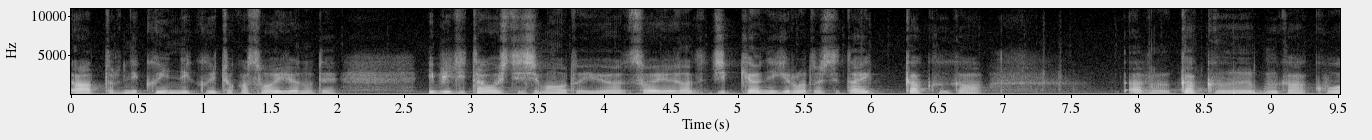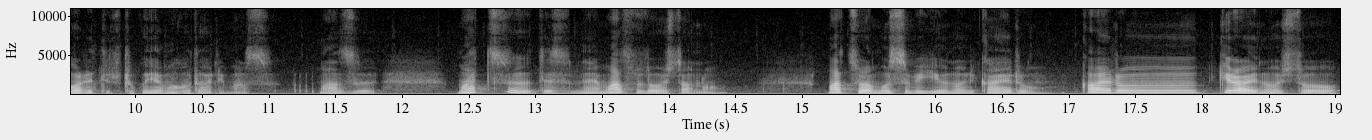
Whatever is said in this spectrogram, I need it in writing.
あったら憎い憎いとかそういうので、いびり倒してしまうという、そういうので実況を握ろうとして大学が、あの、学部が壊れてるとこ山ほどあります。まず、松ですね。松どうしたの？松は結び言うのに帰るん。帰る嫌いの人、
